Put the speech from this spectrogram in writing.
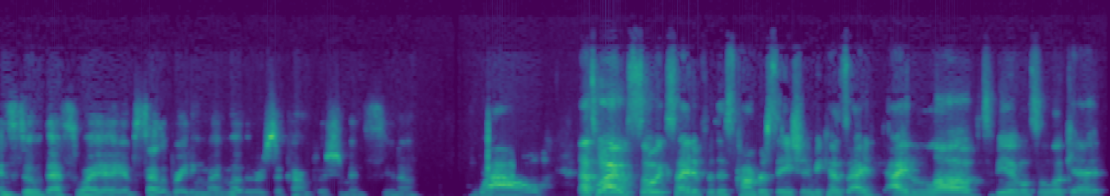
And so that's why i am celebrating my mother's accomplishments you know? Wow that's why i was so excited for this conversation because i i love to be able to look at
